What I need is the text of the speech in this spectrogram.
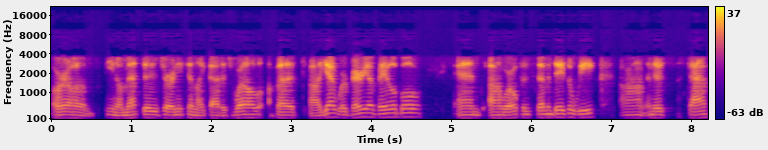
or a, you know, message or anything like that as well. But, uh, yeah, we're very available and, uh, we're open seven days a week. Um, and there's staff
